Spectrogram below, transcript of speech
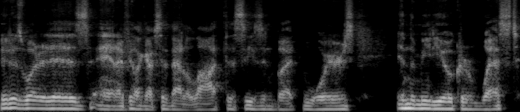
it is what it is, and I feel like I've said that a lot this season. But the Warriors in the mediocre West,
